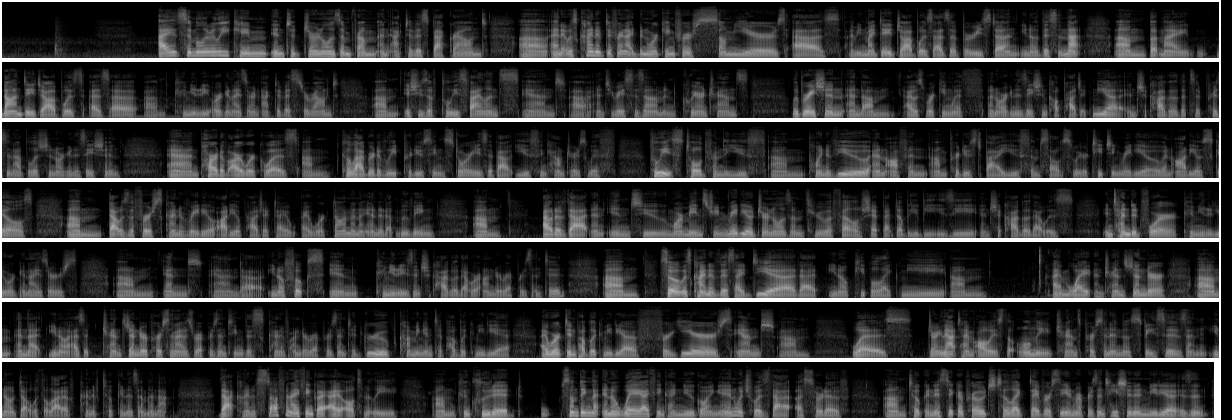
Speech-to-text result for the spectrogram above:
I similarly came into journalism from an activist background, uh, and it was kind of different. I'd been working for some years as, I mean, my day job was as a barista and, you know, this and that. Um, but my non day job was as a um, community organizer and activist around um, issues of police violence and uh, anti racism and queer and trans liberation. And um, I was working with an organization called Project NIA in Chicago, that's a prison abolition organization. And part of our work was um, collaboratively producing stories about youth encounters with police told from the youth um, point of view and often um, produced by youth themselves. So we were teaching radio and audio skills. Um, that was the first kind of radio audio project I, I worked on, and I ended up moving um, out of that and into more mainstream radio journalism through a fellowship at WBEZ in Chicago that was intended for community organizers um, and and uh, you know folks in communities in Chicago that were underrepresented. Um, so it was kind of this idea that you know people like me. Um, I'm white and transgender, um, and that you know, as a transgender person, I was representing this kind of underrepresented group coming into public media. I worked in public media for years and um, was during that time always the only trans person in those spaces, and you know, dealt with a lot of kind of tokenism and that that kind of stuff. And I think I, I ultimately um, concluded something that, in a way, I think I knew going in, which was that a sort of um, tokenistic approach to like diversity and representation in media isn't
